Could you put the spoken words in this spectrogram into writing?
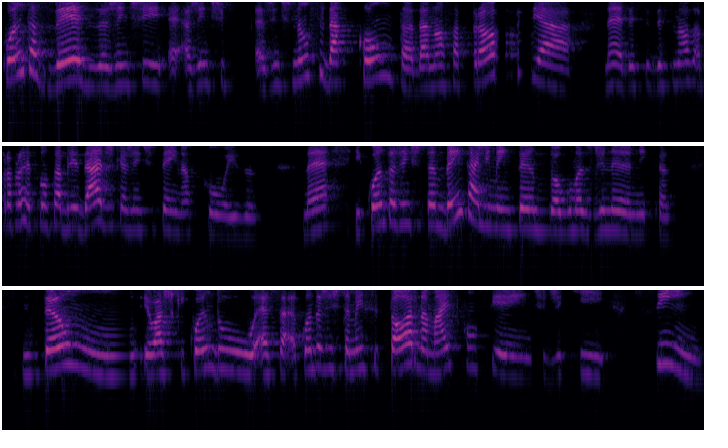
quantas vezes a gente, a gente, a gente não se dá conta da nossa própria, né? Desse, desse nossa, a própria responsabilidade que a gente tem nas coisas né? E quanto a gente também está alimentando algumas dinâmicas. Então, eu acho que quando essa, quando a gente também se torna mais consciente de que sim,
